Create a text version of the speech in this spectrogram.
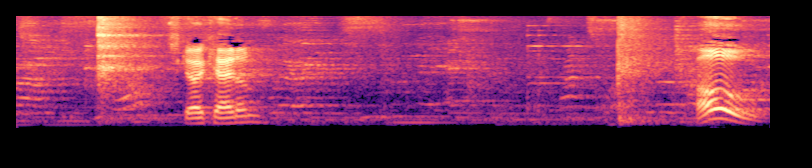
Let's go, Caden. Oh!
